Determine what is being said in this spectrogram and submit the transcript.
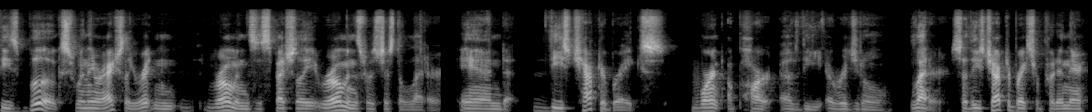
these books, when they were actually written, Romans especially, Romans was just a letter. And these chapter breaks weren't a part of the original letter. So these chapter breaks were put in there,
